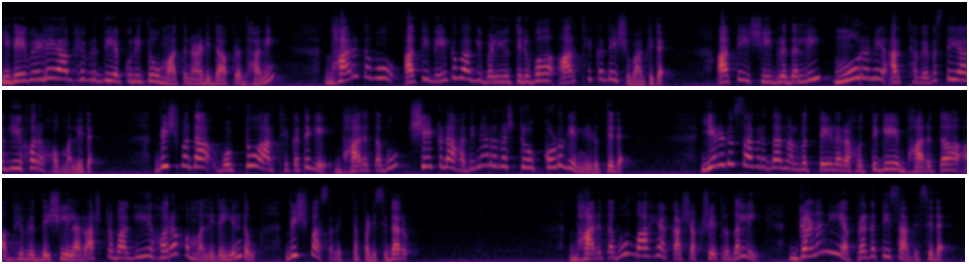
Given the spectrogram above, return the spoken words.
ಇದೇ ವೇಳೆ ಅಭಿವೃದ್ಧಿಯ ಕುರಿತು ಮಾತನಾಡಿದ ಪ್ರಧಾನಿ ಭಾರತವು ಅತಿ ವೇಗವಾಗಿ ಬೆಳೆಯುತ್ತಿರುವ ಆರ್ಥಿಕ ದೇಶವಾಗಿದೆ. ಅತಿ ಶೀಘ್ರದಲ್ಲಿ ಮೂರನೇ ಅರ್ಥವ್ಯವಸ್ಥೆಯಾಗಿ ಹೊರಹೊಮ್ಮಲಿದೆ. ವಿಶ್ವದ ಒಟ್ಟು ಆರ್ಥಿಕತೆಗೆ ಭಾರತವು ಶೇಕಡ ಹದಿನಾರರಷ್ಟು ಕೊಡುಗೆ ನೀಡುತ್ತಿದೆ. ಎರಡು ಸಾವಿರದ ನಲವತ್ತೇಳರ ಹೊತ್ತಿಗೆ ಭಾರತ ಅಭಿವೃದ್ಧಿಶೀಲ ರಾಷ್ಟ್ರವಾಗಿ ಹೊರಹೊಮ್ಮಲಿದೆ ಎಂದು ವಿಶ್ವಾಸ ವ್ಯಕ್ತಪಡಿಸಿದರು. ಭಾರತವು ಬಾಹ್ಯಾಕಾಶ ಕ್ಷೇತ್ರದಲ್ಲಿ ಗಣನೀಯ ಪ್ರಗತಿ ಸಾಧಿಸಿದೆ.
